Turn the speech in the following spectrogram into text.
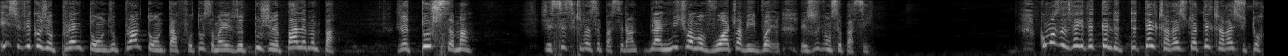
Il suffit que je prenne ton, je prends ton, ta photo seulement je touche, je ne parle même pas. Je touche seulement. Je sais ce qui va se passer. La nuit, tu vas me voir, tu vas voir, les choses vont se passer. Comment ça se fait qu'il fait tel, tel travail sur toi, tel travail sur toi?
